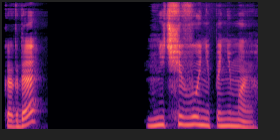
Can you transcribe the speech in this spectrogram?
Когда? Ничего не понимаю.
